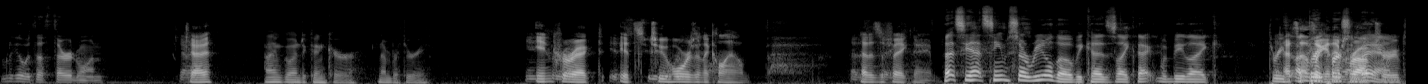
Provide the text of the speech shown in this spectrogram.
I'm gonna go with the third one. Okay. I'm going to concur. Number three. Incorrect. It's two whores and a clown. That is a fake name. That see that seems so real though because like that would be like three. That a sounds like an three-person improv band. troupe.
